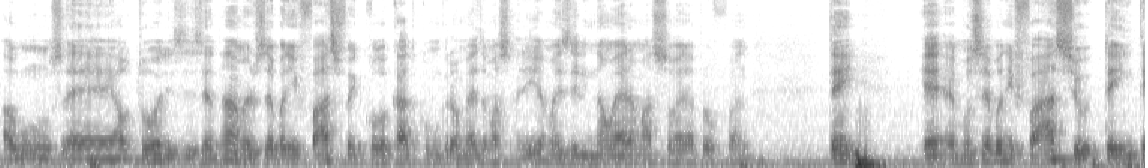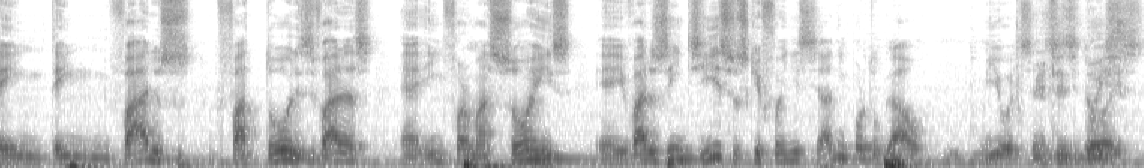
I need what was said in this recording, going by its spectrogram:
alguns é, autores dizendo ah, mas José Bonifácio foi colocado como grão-mestre da maçonaria, mas ele não era maçom, ele era profano. Tem. É, é, José Bonifácio tem, tem, tem vários fatores, várias é, informações é, e vários indícios que foi iniciado em Portugal, 1802.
